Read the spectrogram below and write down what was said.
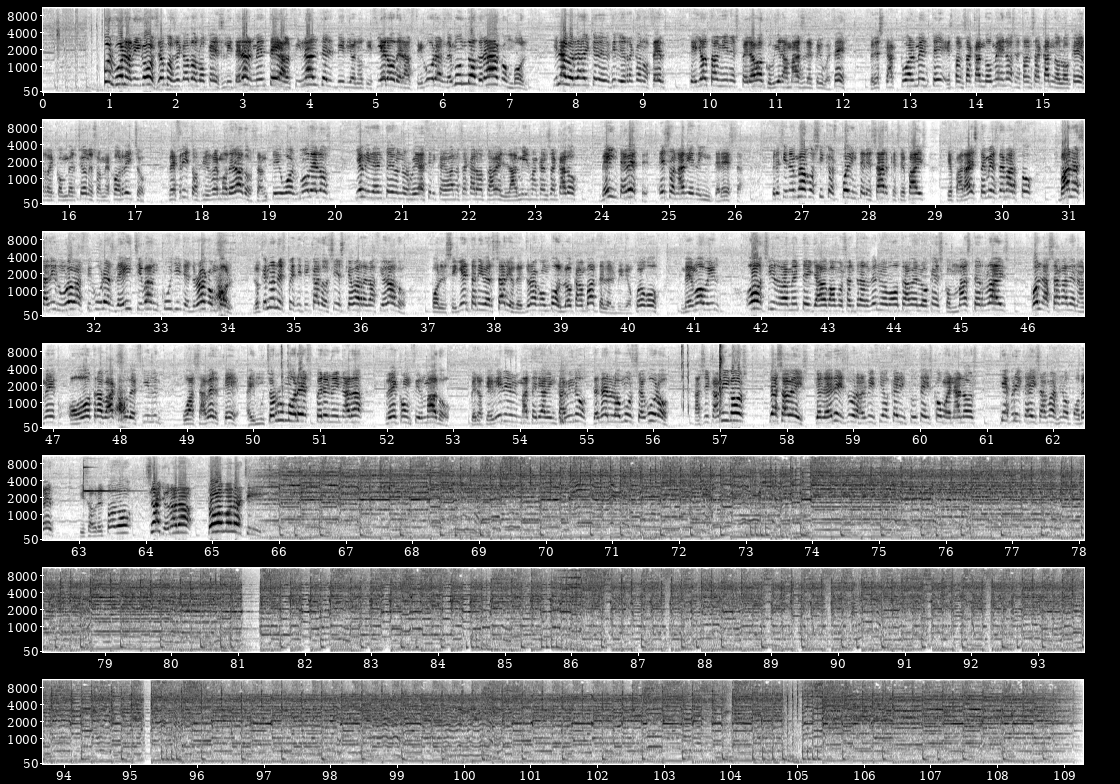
Pues bueno amigos, hemos llegado a lo que es literalmente al final del vídeo noticiero de las figuras de mundo Dragon Ball. Y la verdad hay que decir y reconocer que yo también esperaba que hubiera más de PVC. Pero es que actualmente están sacando menos, están sacando lo que es reconversiones o mejor dicho, refritos y remodelados de antiguos modelos. Y evidentemente no os voy a decir que van a sacar otra vez la misma que han sacado 20 veces. Eso a nadie le interesa. Pero sin embargo sí que os puede interesar que sepáis que para este mes de marzo van a salir nuevas figuras de Ichiban Kuji de Dragon Ball. Lo que no han especificado si es que va relacionado por el siguiente aniversario de Dragon Ball Dokkan Battle, el videojuego de móvil, o si realmente ya vamos a entrar de nuevo otra vez lo que es con Master Rise, con la saga de Namek o otra Back to the Film, o a saber qué. Hay muchos rumores, pero no hay nada reconfirmado. Pero que viene material en camino, tenerlo muy seguro. Así que amigos, ya sabéis que le deis duro al vicio, que disfrutéis como enanos, que friquéis a más no poder y sobre todo, ¡Sayonara Tomodachi!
